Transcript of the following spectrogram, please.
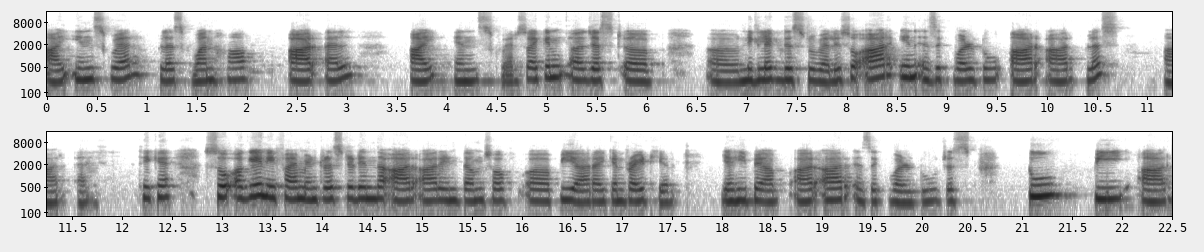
I in square plus 1 half RL I in square. So I can uh, just uh, uh, neglect this two values. So R in is equal to RR plus RL. Okay. So again, if I'm interested in the RR in terms of uh, PR, I can write here. yahi pe aap RR is equal to just 2 PR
